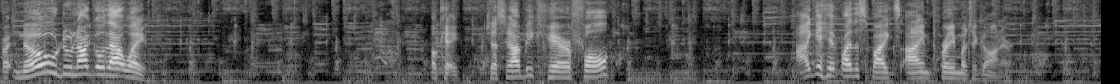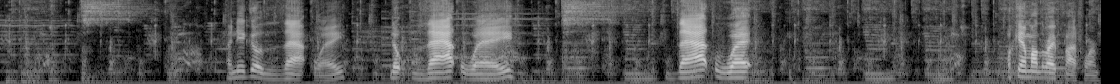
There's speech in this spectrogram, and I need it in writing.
Right, no, do not go that way. Okay, just gotta be careful. I get hit by the spikes, I'm pretty much a goner. I need to go that way. Nope, that way. That way. Okay, I'm on the right platform.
